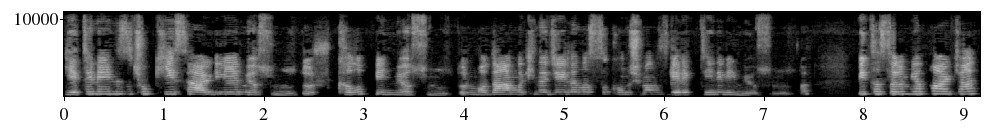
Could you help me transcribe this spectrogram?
yeteneğinizi çok iyi sergileyemiyorsunuzdur. Kalıp bilmiyorsunuzdur. Modern makinacıyla nasıl konuşmanız gerektiğini bilmiyorsunuzdur. Bir tasarım yaparken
